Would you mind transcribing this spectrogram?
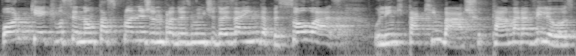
Por que, que você não tá se planejando para 2022 ainda, pessoas? O link tá aqui embaixo, tá maravilhoso.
